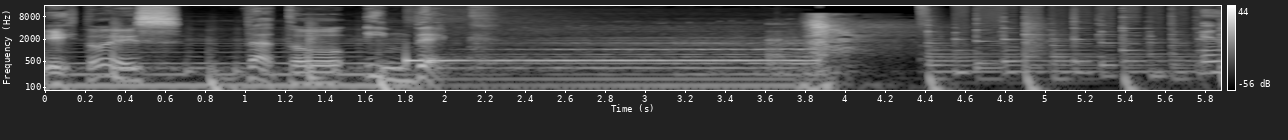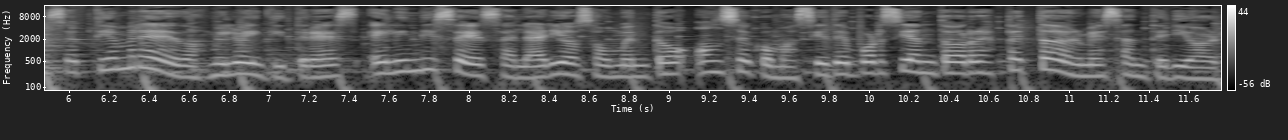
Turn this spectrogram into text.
Esto es Dato INDEC. En septiembre de 2023, el índice de salarios aumentó 11,7% respecto del mes anterior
